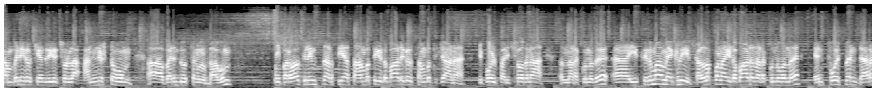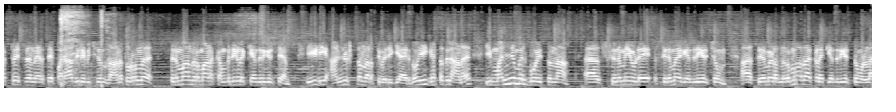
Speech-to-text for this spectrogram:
കമ്പനികൾ കേന്ദ്രീകരിച്ചുള്ള അന്വേഷണവും വരും ദിവസങ്ങളിൽ ഉണ്ടാകും ഈ പർവ ഫിലിംസ് നടത്തിയ സാമ്പത്തിക ഇടപാടുകൾ സംബന്ധിച്ചാണ് ഇപ്പോൾ പരിശോധന നടക്കുന്നത്. ഈ സിനിമാ മേഖലയിൽ കള്ളപ്പണ ഇടപാട് നടക്കുന്നുവെന്ന് എൻഫോഴ്സ്മെന്റ് ഡയറക്ടറേറ്റിന് നേരത്തെ പരാതി ലഭിച്ചിരുന്നതാണ്. തുടർന്ന് സിനിമാ നിർമ്മാണ കമ്പനികളെ കേന്ദ്രീകരിച്ച് ഇ ഡി അന്വേഷണം നടത്തി വരികയായിരുന്നു. ഈ ഘട്ടത്തിലാണ് ഈ മഞ്ഞുമൽ ബോയ്സ് എന്ന സിനിമയുടെ സിനിമ കേന്ദ്രീകരിച്ചും സിനിമയുടെ നിർമ്മാതാക്കളെ കേന്ദ്രീകരിച്ചുമുള്ള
